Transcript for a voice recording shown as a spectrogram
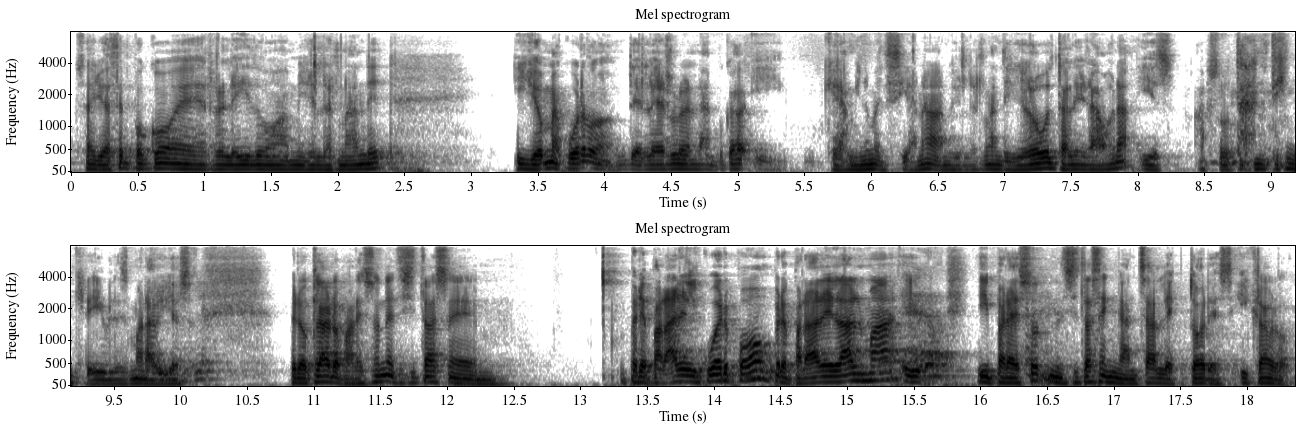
o sea, yo hace poco he releído a Miguel Hernández y yo me acuerdo de leerlo en la época y que a mí no me decía nada Miguel Hernández. Yo lo he vuelto a leer ahora y es absolutamente increíble, es maravilloso. Pero claro, para eso necesitas eh, preparar el cuerpo, preparar el alma y, y, para eso necesitas enganchar lectores. Y claro,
